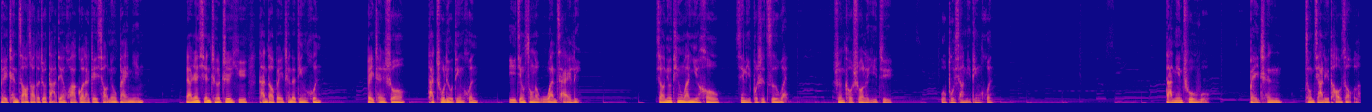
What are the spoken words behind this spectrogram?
北辰早早的就打电话过来给小妞拜年，两人闲扯之余，谈到北辰的订婚。北辰说：“他初六订婚，已经送了五万彩礼。”小妞听完以后，心里不是滋味，顺口说了一句：“我不想你订婚。”大年初五，北辰从家里逃走了，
